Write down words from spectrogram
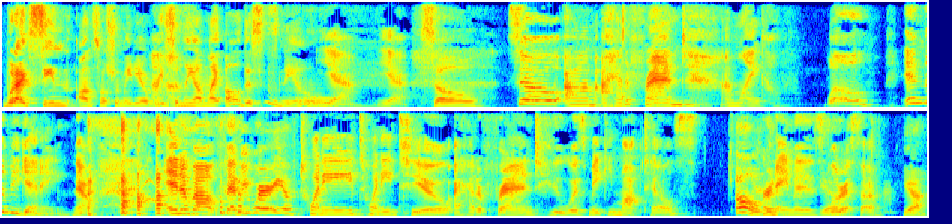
what I've seen on social media Uh-huh. recently, I'm like, oh, this is new. Yeah, yeah. So So um, I had a friend. I'm like, well, in the beginning, no. in about February of 2022, I had a friend who was making mocktails. oh, Her okay. name is Yeah. Larissa. yeah.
